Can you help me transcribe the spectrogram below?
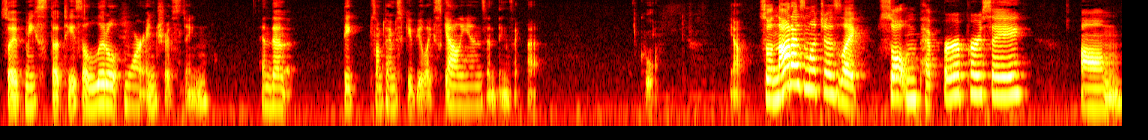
So it makes the taste a little more interesting. And then they sometimes give you like scallions and things like that. So not as much as like salt and pepper per se. Um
